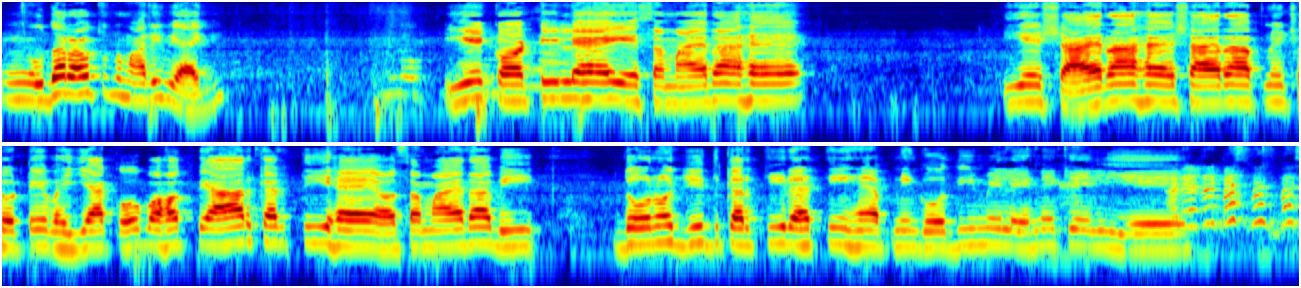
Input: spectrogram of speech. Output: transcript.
हम्म, उधर आओ तो तुम्हारी भी आएगी। ये कौटिल है ये समायरा है। ये शायरा है, शायरा अपने छोटे भैया को बहुत प्यार करती है और समायरा भी दोनों जिद करती रहती हैं अपनी गोदी में लेने के लिए। अरे अरे, बस बस बस।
